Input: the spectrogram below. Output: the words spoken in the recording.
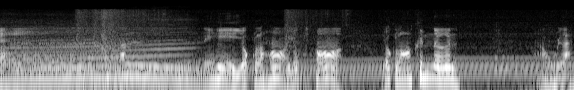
งั้นนี่ยกล้อยกล้อยกล้อขึ้นเนิน เอาละ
